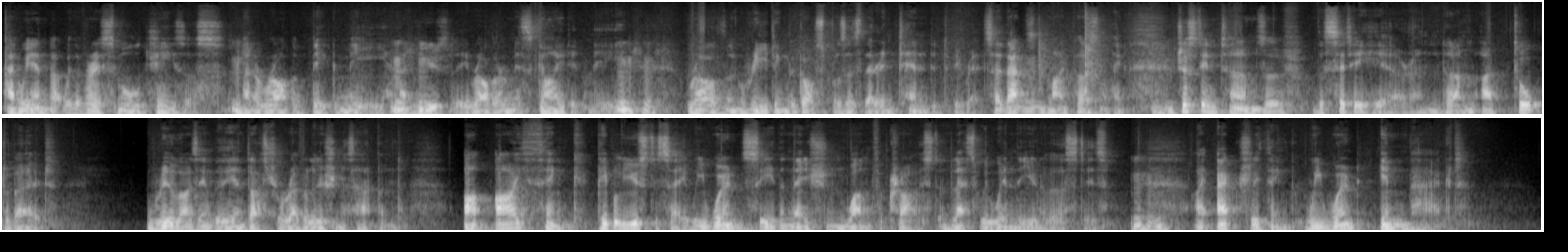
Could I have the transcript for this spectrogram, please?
and we end up with a very small Jesus mm. and a rather big me, and mm-hmm. usually rather a misguided me, rather than reading the Gospels as they're intended to be read. So that's mm. my personal thing. Mm-hmm. Just in terms of the city here, and um, I've talked about realizing that the Industrial Revolution has happened. I, I think people used to say we won't see the nation won for Christ unless we win the universities. Mm-hmm. I actually think we won't impact,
